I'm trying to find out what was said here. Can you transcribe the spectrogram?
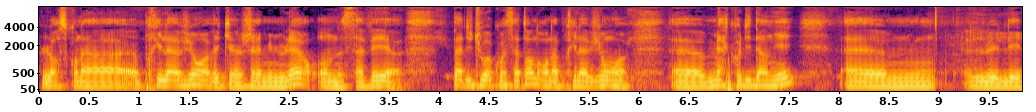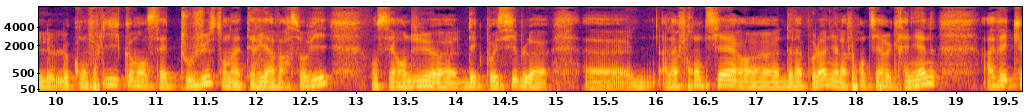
lorsqu'on a pris l'avion avec Jérémy Muller, on ne savait pas du tout à quoi s'attendre. On a pris l'avion mercredi dernier. Euh, le, conflit commençait tout juste. On a atterri à Varsovie. On s'est rendu euh, dès que possible euh, à la frontière de la Pologne, à la frontière ukrainienne, avec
